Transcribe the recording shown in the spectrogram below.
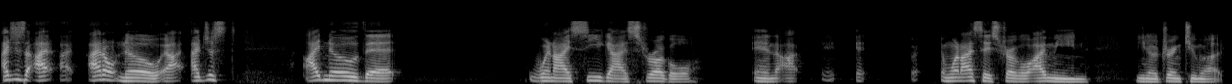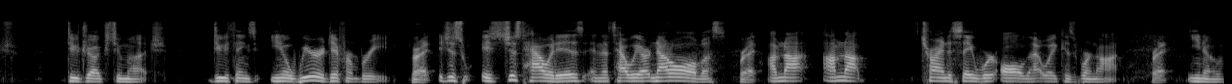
I just I I, I don't know. I, I just I know that when I see guys struggle, and I and when I say struggle, I mean, you know, drink too much, do drugs too much, do things. You know, we're a different breed. Right. It just it's just how it is, and that's how we are. Not all of us. Right. I'm not I'm not trying to say we're all that way because we're not. Right. You know,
